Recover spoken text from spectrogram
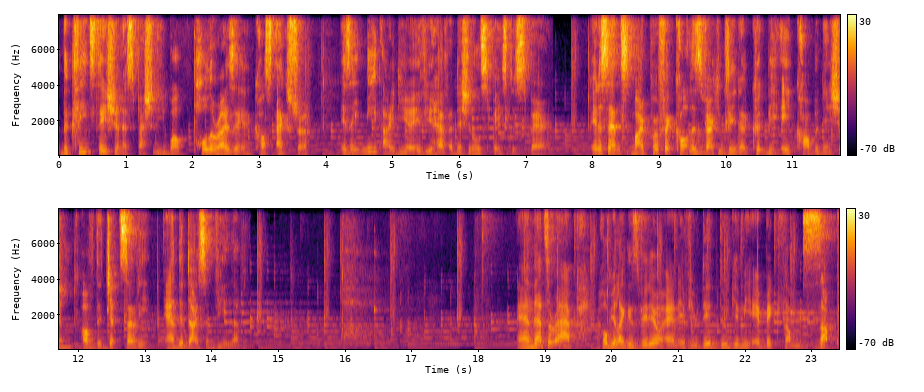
The clean station especially, while polarizing and costs extra, is a neat idea if you have additional space to spare. In a sense, my perfect cordless vacuum cleaner could be a combination of the Jet 70 and the Dyson V11. And that's a wrap. I hope you liked this video and if you did, do give me a big thumbs up.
